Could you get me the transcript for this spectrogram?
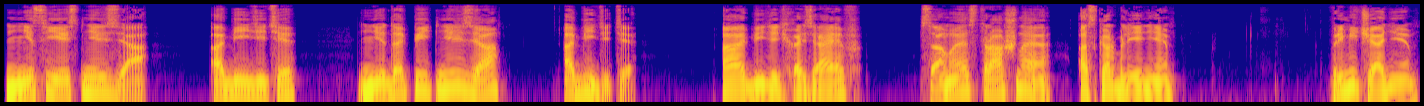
Не съесть нельзя. Обидите. Не допить нельзя. Обидите. А обидеть хозяев – самое страшное оскорбление. Примечание.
